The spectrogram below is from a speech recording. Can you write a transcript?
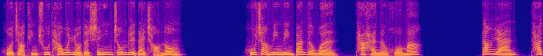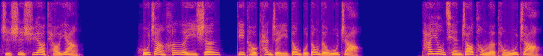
火爪听出他温柔的声音中略带嘲弄。虎掌命令般的问：“他还能活吗？”“当然，他只是需要调养。”虎掌哼了一声，低头看着一动不动的乌爪。他用前爪捅了捅乌爪。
